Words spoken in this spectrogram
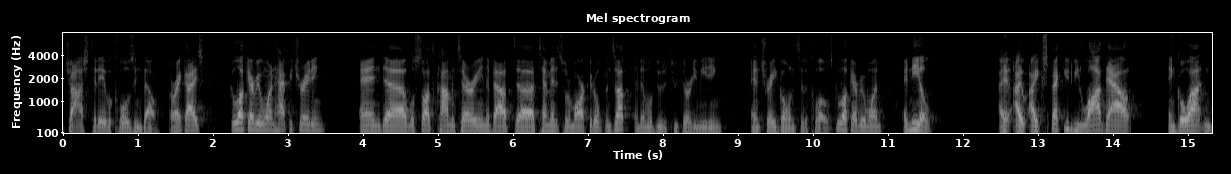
Josh today with closing bell. All right, guys. Good luck, everyone. Happy trading. And uh, we'll start the commentary in about uh, 10 minutes when the market opens up, and then we'll do the 2.30 meeting and trade going to the close. Good luck, everyone. And Neil, I, I, I expect you to be logged out and go out and,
